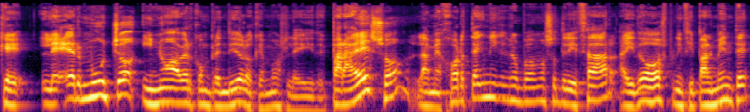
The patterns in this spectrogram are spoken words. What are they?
que leer mucho y no haber comprendido lo que hemos leído. Y para eso, la mejor técnica que podemos utilizar, hay dos principalmente.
